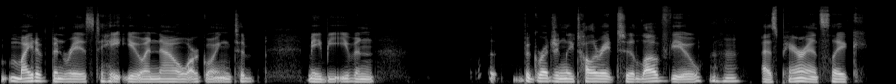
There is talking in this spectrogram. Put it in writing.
might have been raised to hate you and now are going to maybe even uh, begrudgingly tolerate to love you Mm-hmm. As parents like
